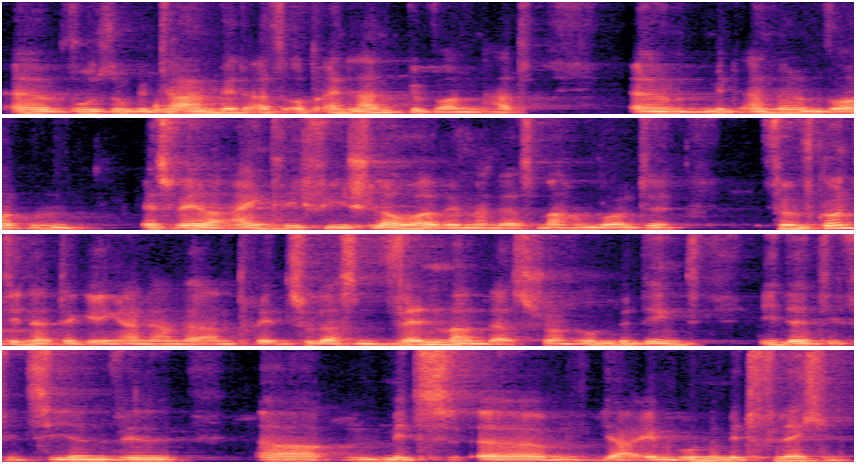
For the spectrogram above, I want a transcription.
äh, wo so getan wird, als ob ein Land gewonnen hat. Ähm, mit anderen Worten, es wäre eigentlich viel schlauer, wenn man das machen wollte, fünf Kontinente gegeneinander antreten zu lassen, wenn man das schon unbedingt identifizieren will äh, mit, ähm, ja, im Grunde mit Flächen,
